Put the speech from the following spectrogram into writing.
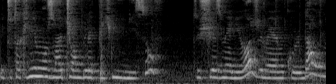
I tu tak nie można ciągle pić minisów? Coś się zmieniło, że miałem cooldown?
